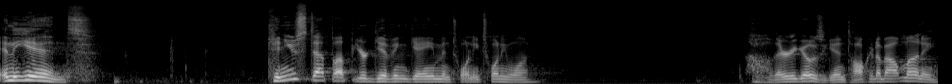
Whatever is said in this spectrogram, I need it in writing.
and the end. Can you step up your giving game in 2021? Oh, there he goes again, talking about money.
